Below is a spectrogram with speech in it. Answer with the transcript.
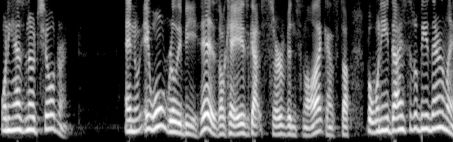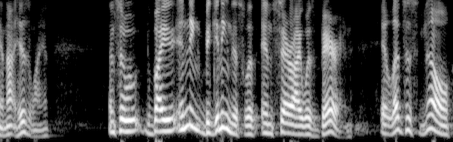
when he has no children? And it won't really be his. Okay, he's got servants and all that kind of stuff. But when he dies, it'll be their land, not his land. And so by ending, beginning this with, and Sarai was barren, it lets us know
